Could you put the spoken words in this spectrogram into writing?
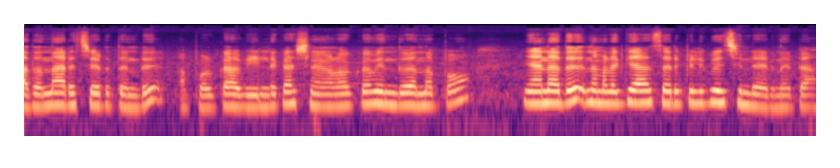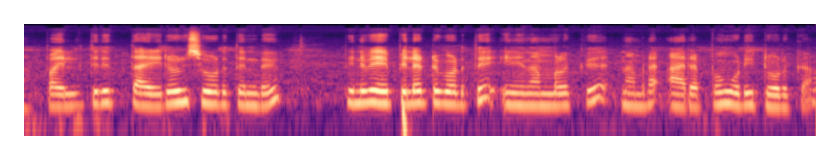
അതൊന്ന് അരച്ചെടുത്തിട്ടുണ്ട്. അപ്പോൾ അവിയലിന്റെ കഷ്ണങ്ങളൊക്കെ വെന്ത് വന്നപ്പോൾ ഞാനത് നമ്മൾ ഗ്യാസ് അടുപ്പിലേക്ക് വെച്ചിട്ടുണ്ടായിരുന്നു കേട്ടോ. അപ്പോൾ അതിൽ ഇത്തിരി തൈര് ഒഴിച്ചു കൊടുത്തിട്ടുണ്ട്. പിന്നെ വേപ്പില ഇട്ട് കൊടുത്ത് ഇനി നമ്മൾക്ക് നമ്മുടെ അരപ്പും കൂടി ഇട്ട് കൊടുക്കാം.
